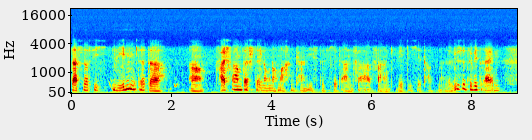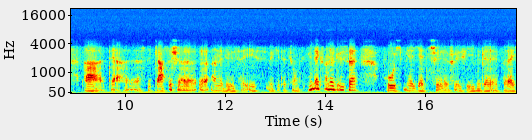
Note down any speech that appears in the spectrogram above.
Das, was ich neben der, der äh, Falschfarbendarstellung noch machen kann, ist, dass ich jetzt anfange, wirkliche Datenanalyse zu betreiben. Äh, der erste klassische äh, Analyse ist Vegetationsindexanalyse, wo ich mir jetzt für, für jeden Bereich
